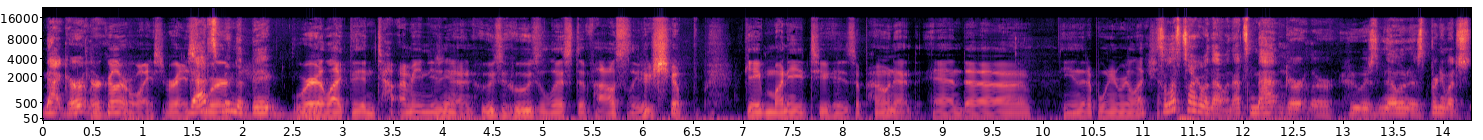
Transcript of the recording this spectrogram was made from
Matt Gurtler. Gurtler race. That's where, been the big. Where like the entire, I mean, you know, who's whose list of House leadership gave money to his opponent, and uh, he ended up winning re-election. So let's talk about that one. That's Matt Gurtler, who is known as pretty much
